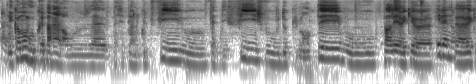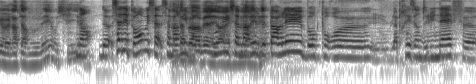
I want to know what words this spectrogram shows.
Voilà. Et comment vous préparez? Alors, vous avez passé plein de coups de fil, vous faites des fiches, vous vous documentez, vous, parlez avec, euh, Eh ben avec euh, l'interviewé aussi? Non, ça dépend, oui, ça m'arrive. oui, ça m'arrive de parler. Bon, pour euh, la présidente de l'UNEF euh,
